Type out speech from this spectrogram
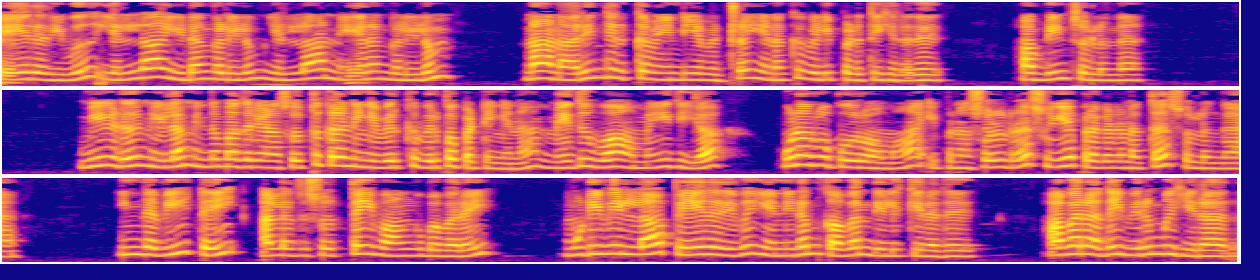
பேரறிவு எல்லா இடங்களிலும் எல்லா நேரங்களிலும் நான் அறிந்திருக்க வேண்டியவற்றை எனக்கு வெளிப்படுத்துகிறது. அப்படின்னு சொல்லுங்க. வீடு நிலம் இந்த மாதிரியான சொத்துக்களை நீங்க விற்க விருப்பப்பட்டீங்கன்னா மெதுவா அமைதியா உணர்வு பூர்வமா இப்ப நான் சொல்ற சுய பிரகடனத்தை சொல்லுங்க. இந்த வீட்டை அல்லது சொத்தை வாங்குபவரை முடிவில்லா பேரறிவு என்னிடம் கவர்ந்திழுக்கிறது. அவர் அதை விரும்புகிறார்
